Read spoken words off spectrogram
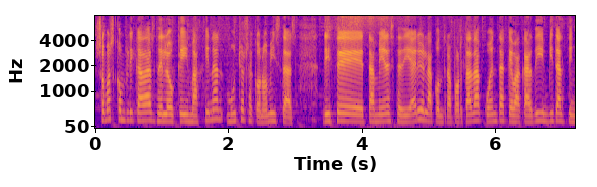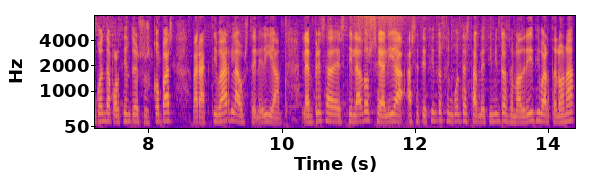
son más complicadas de lo que imaginan muchos economistas. Dice también este diario, en la contraportada, cuenta que Bacardí invita al 50% de sus copas para activar la hostelería. La empresa de destilados se alía a 750 establecimientos de Madrid y Barcelona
